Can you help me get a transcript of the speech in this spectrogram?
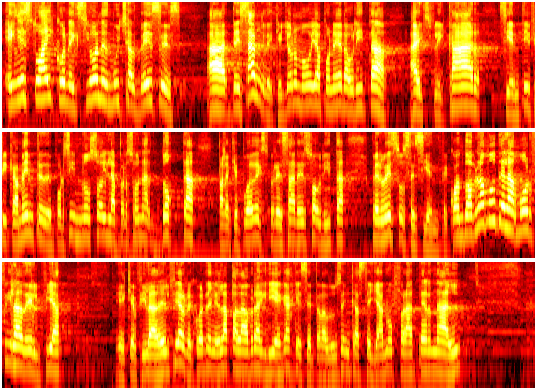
en esto hay conexiones muchas veces ah, de sangre, que yo no me voy a poner ahorita a explicar científicamente, de por sí no soy la persona docta para que pueda expresar eso ahorita, pero eso se siente. Cuando hablamos del amor Filadelfia, eh, que Filadelfia, recuerden, es la palabra griega que se traduce en castellano fraternal,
